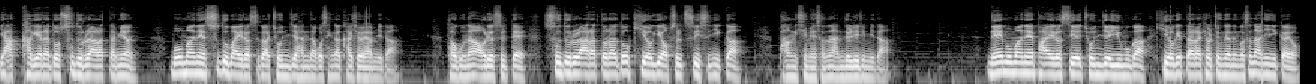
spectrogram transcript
약하게라도 수두를 알았다면 몸 안에 수두 바이러스가 존재한다고 생각하셔야 합니다. 더구나 어렸을 때 수두를 알았더라도 기억이 없을 수 있으니까 방심해서는 안 될 일입니다. 내 몸 안에 바이러스의 존재 유무가 기억에 따라 결정되는 것은 아니니까요.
